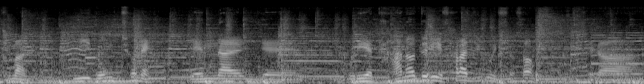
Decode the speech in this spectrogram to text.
하지만 이 농촌에 옛날 이제 우리의 단어들이 사라지고 있어서 제가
